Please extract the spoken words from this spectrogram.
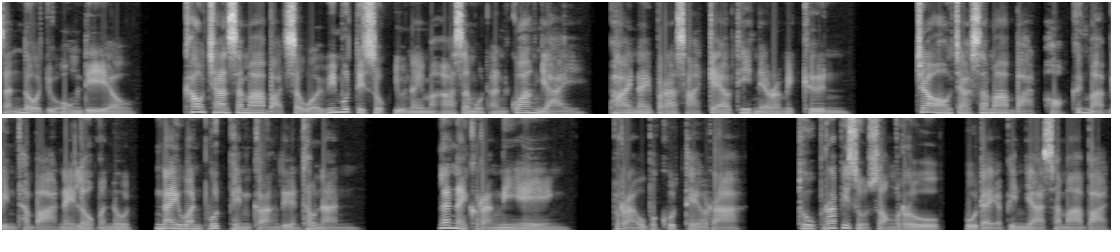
สันโดษอยู่องค์เดียว เข้าฌานสมาบัติเสวยวิมุตติสุขอยู่ในมหาสมุทรอันกว้างใหญ่ ภายในปราสาทแก้วที่เนรมิตขึ้น จะออกจากสมาบัติหอกขึ้นมาบินทบาทในโลกมนุษย์ ในวันพุธเพ็ญกลางเดือนเท่านั้น และในครั้งนี้เอง พระอุปคุตเถระ ถูกพระพิสุสองรูป ผู้ได้อภิญญาสมาบัติ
